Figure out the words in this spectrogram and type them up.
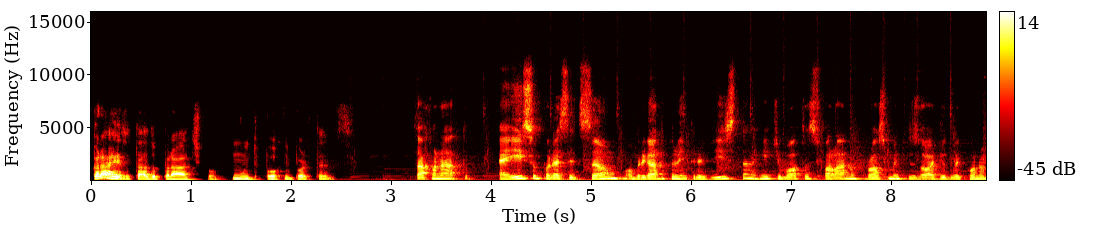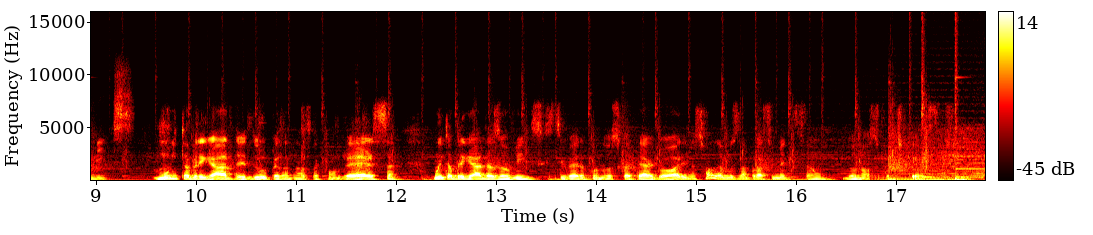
Para resultado prático, muito pouca importância. Saconato, é isso por essa edição. Obrigado pela entrevista. A gente volta a se falar no próximo episódio do Economics. Muito obrigado, Edu, pela nossa conversa. Muito obrigado aos ouvintes que estiveram conosco até agora e nos falamos na próxima edição do nosso podcast.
